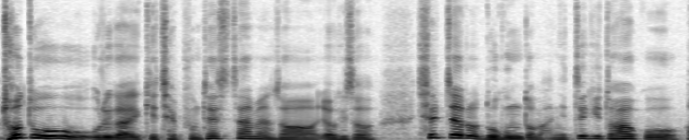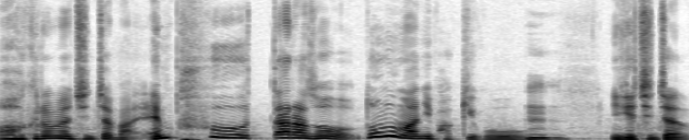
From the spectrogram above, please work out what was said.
저도 우리가 이렇게 제품 테스트하면서 여기서 실제로 녹음도 많이 뜨기도 하고 아 그러면 진짜 막 앰프 따라서 너무 많이 바뀌고 음. 이게 진짜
